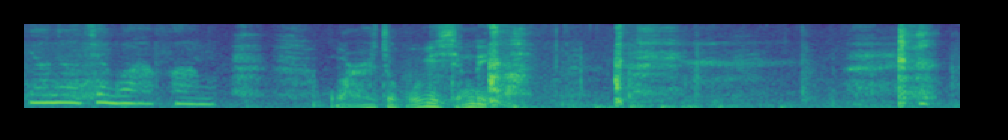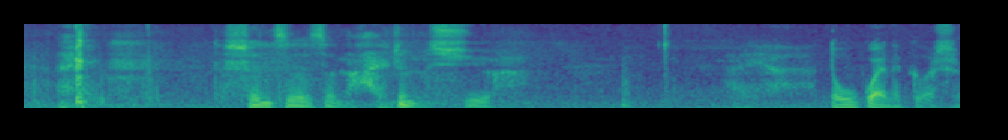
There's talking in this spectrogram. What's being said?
娘娘见过阿芳吗？我儿就不必行礼了。哎，这身子怎么还这么虚啊？哎呀，都怪那葛氏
